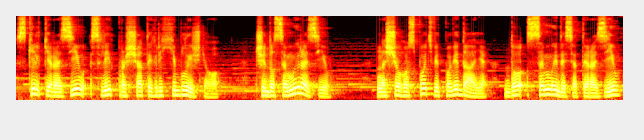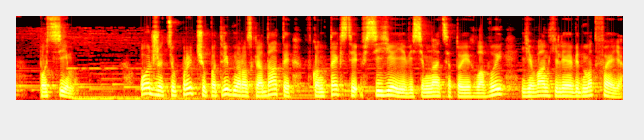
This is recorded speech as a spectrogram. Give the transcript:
скільки разів слід прощати гріхи ближнього, чи до семи разів, на що Господь відповідає до семидесяти разів по сім. Отже, цю притчу потрібно розглядати в контексті всієї 18 глави Євангелія від Матфея,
